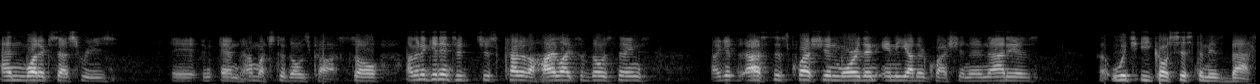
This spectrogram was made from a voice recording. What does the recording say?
and what accessories eh, and how much do those cost. So I'm going to get into just kind of the highlights of those things. I get asked this question more than any other question, and that is, uh, which ecosystem is best?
